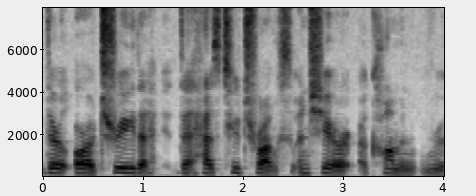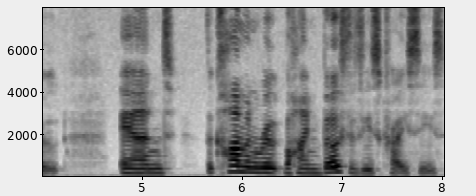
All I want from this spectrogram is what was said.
There or a tree that that has two trunks and share a common root. And the common root behind both of these crises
